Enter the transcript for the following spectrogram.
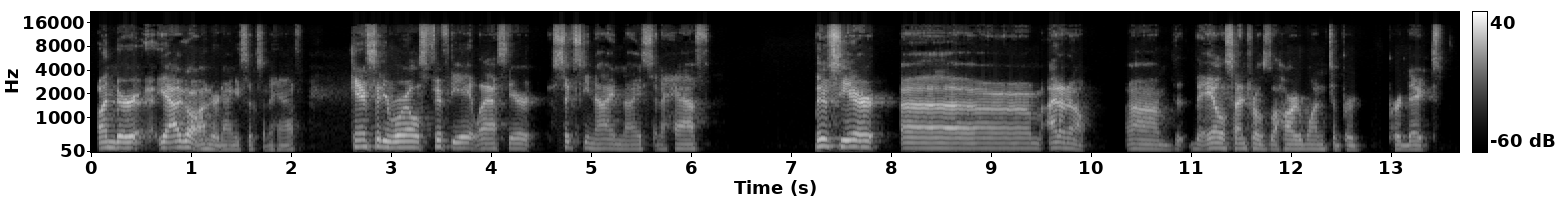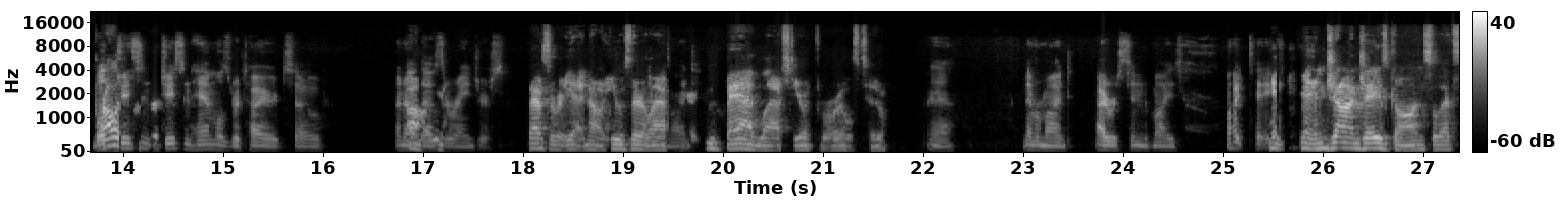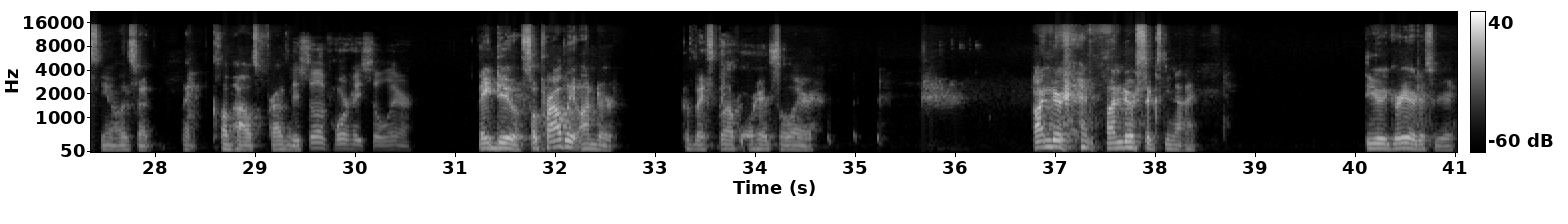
Under, yeah, I'll go under 96 and a half. Kansas City Royals 58 last year, 69 nice and a half. This year, um, I don't know. Um, the, the AL Central is the hard one to pre- predict. Well, Probably Jason Jason Hammel's retired, so I know Oh, that was yeah. the Rangers. that's the yeah. No, he was there Never last mind. year. He was bad last year with the Royals too. Yeah, never mind. I rescind my my take. And, and Jon Jay's gone, so that's you know that's that, that clubhouse presence. They still have Jorge Soler. They do so probably under because they still have Jorge Soler. Under under 69. Do you agree or disagree?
